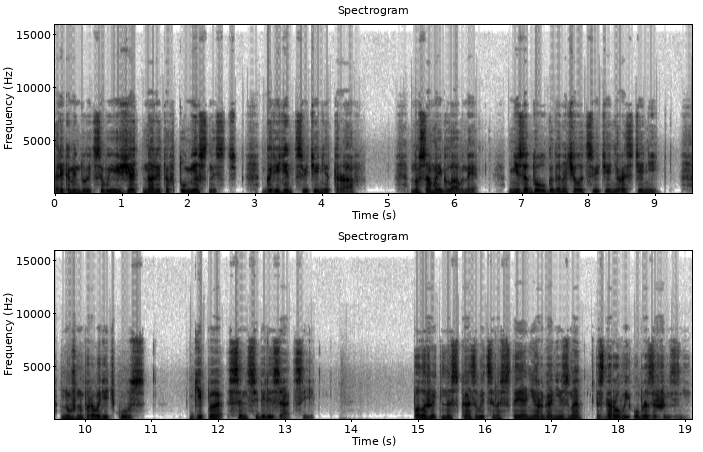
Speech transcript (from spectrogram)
Рекомендуется выезжать на лето в ту местность, где нет цветения трав. Но самое главное, незадолго до начала цветения растений нужно проводить курс гипосенсибилизации. Положительно сказывается на состоянии организма здоровый образ жизни,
